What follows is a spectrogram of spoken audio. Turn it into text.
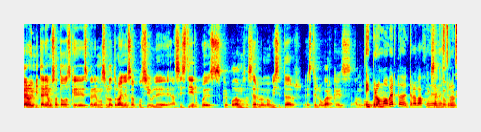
Pero invitaríamos a todos que esperemos el otro año sea posible asistir, pues que podamos hacerlo, ¿no? Visitar este lugar que es algo... Y promover todo el trabajo de nuestros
